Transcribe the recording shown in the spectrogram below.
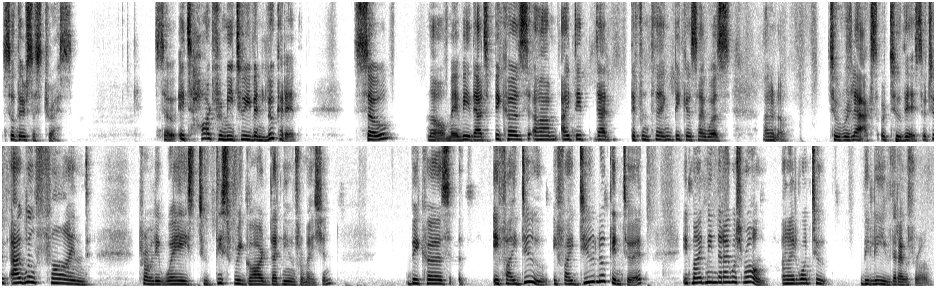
So there's a stress. So it's hard for me to even look at it. So, no, maybe that's because um, I did that different thing because I was, I don't know, to relax or to this or to. I will find probably ways to disregard that new information because if I do, if I do look into it, it might mean that I was wrong. And I'd want to believe that I was wrong.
